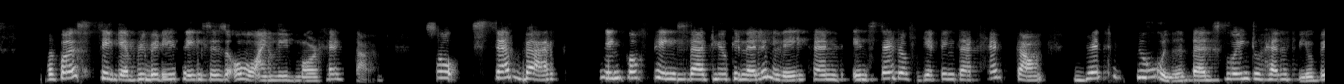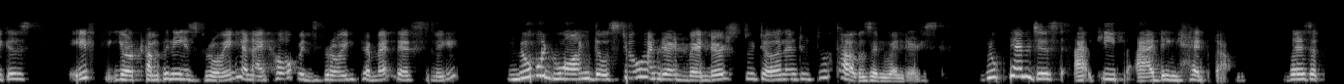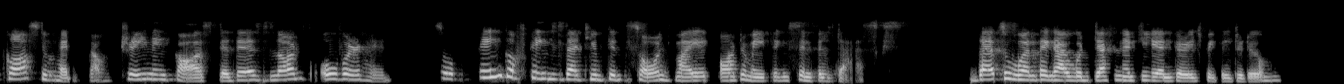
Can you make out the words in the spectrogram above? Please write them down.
the first thing everybody thinks is, oh, I need more headcount. So step back, think of things that you can eliminate, and instead of getting that headcount, get a tool that's going to help you. Because if your company is growing, and I hope it's growing tremendously, you would want those 200 vendors to turn into 2,000 vendors. You can just uh, keep adding headcount there's a cost to headcount, training cost, there's a lot of overhead. So think of things that you can solve by automating simple tasks. That's one thing I would definitely encourage people to do.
